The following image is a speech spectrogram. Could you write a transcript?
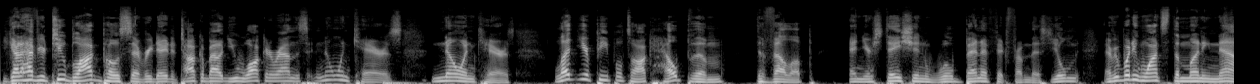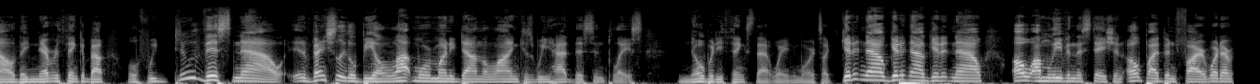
you got to have your two blog posts every day to talk about you walking around this no one cares. No one cares. Let your people talk. Help them develop and your station will benefit from this. You'll everybody wants the money now. They never think about, well, if we do this now, eventually it'll be a lot more money down the line because we had this in place. Nobody thinks that way anymore. It's like, get it now, get it now, get it now. Oh, I'm leaving the station. Oh, I've been fired, whatever.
